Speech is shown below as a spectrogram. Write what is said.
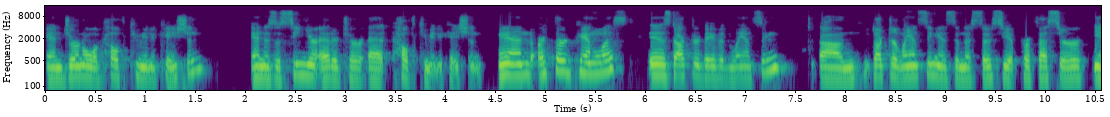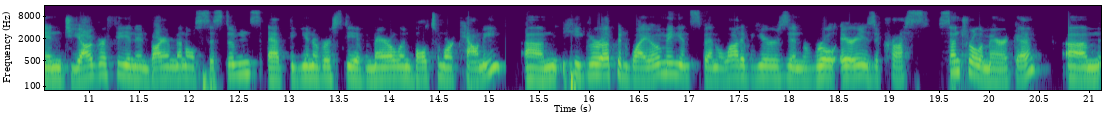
and Journal of Health Communication, and is a senior editor at Health Communication. And our third panelist is Dr. David Lansing. Um, Dr. Lansing is an associate professor in geography and environmental systems at the University of Maryland, Baltimore County. Um, he grew up in Wyoming and spent a lot of years in rural areas across Central America. Um,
